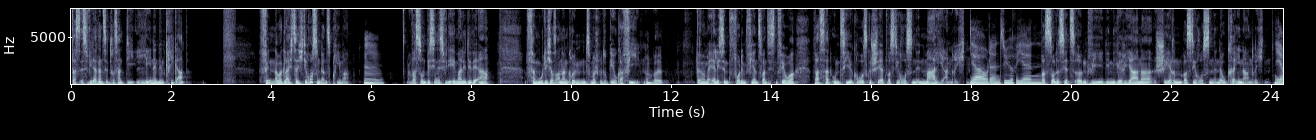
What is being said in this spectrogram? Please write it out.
Das ist wieder ganz interessant. Die lehnen den Krieg ab, finden aber gleichzeitig die Russen ganz prima. Mhm. Was so ein bisschen ist wie die ehemalige DDR. Vermutlich aus anderen Gründen, zum Beispiel so Geografie, ne? weil wenn wir mal ehrlich sind, vor dem 24. Februar, was hat uns hier groß geschert, was die Russen in Mali anrichten? Ja, oder in Syrien. Was soll es jetzt irgendwie die Nigerianer scheren, was die Russen in der Ukraine anrichten? Ja.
